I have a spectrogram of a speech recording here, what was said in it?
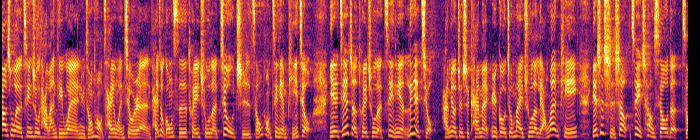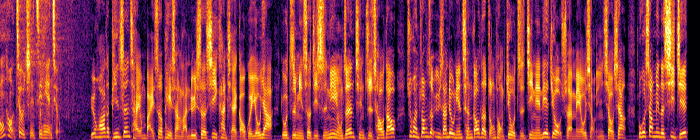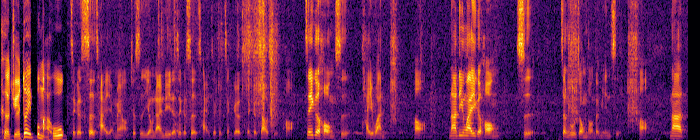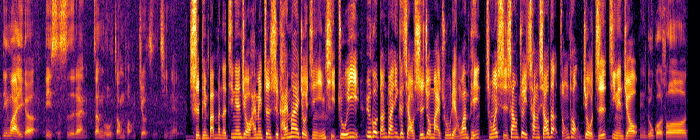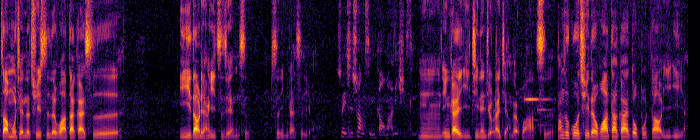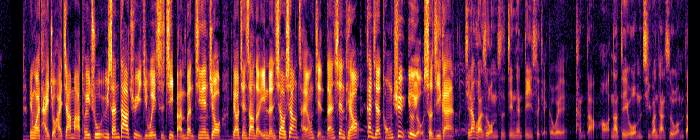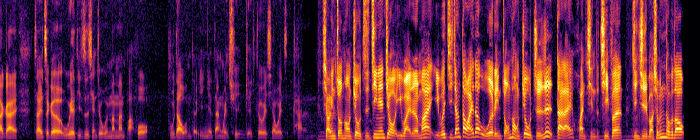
他是为了庆祝台湾第一位女总统蔡英文就任，台酒公司推出了就职总统纪念啤酒，也接着推出了纪念烈酒，还没有正式开卖，预购就卖出了两万瓶，也是史上最畅销的总统就职纪念酒。圆滑的瓶身采用白色配上蓝绿色系，看起来高贵优雅。由知名设计师聂永贞亲自操刀，这款装着玉山六年陈高的总统就职纪念烈酒，虽然没有小鹰肖像，不过上面的细节可绝对不马虎。这个色彩有没有？就是用蓝绿的这个色彩，这个整个整个造型哈。这个红是台湾，好，那另外一个红是正副总统的名字，好。那另外一个第十四任正副总统就职纪念视频版本的纪念酒还没正式开卖就已经引起注意，预购短短一个小时就卖出两万瓶，成为史上最畅销的总统就职纪念酒。嗯，如果说照目前的趋势的话，大概是一亿到两亿之间，是是应该是有。所以是创新高吗？历史新高？嗯，应该以纪念酒来讲的话是，当时过去的话大概都不到一亿啊。另外，台酒还加码推出玉山大曲以及威士忌版本纪念酒，标签上的英人肖像采用简单线条，看起来童趣又有设计感。其他款式我们是今天第一次给各位看到，好，那第一我们奇观毯是我们大概在这个五月底之前就会慢慢把货铺到我们的营业单位去给各位消费者看。小英总统就职纪念酒意外热卖，也为即将到来的五二零总统就职日带来欢庆的气氛。经济日报小平头报道。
